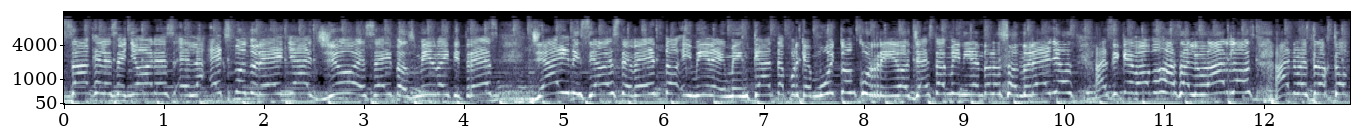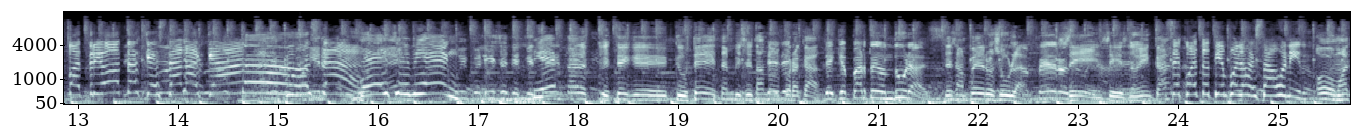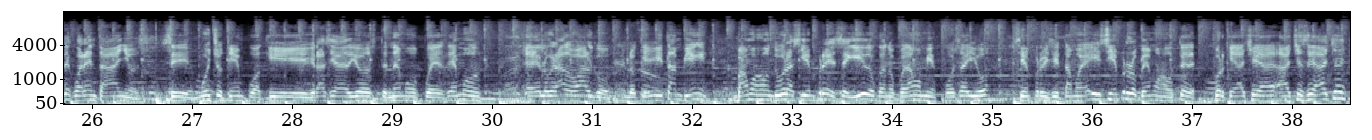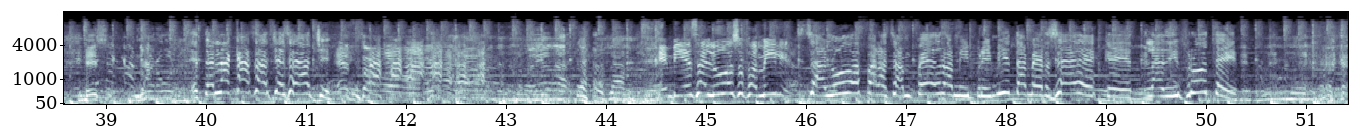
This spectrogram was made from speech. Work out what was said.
Los Ángeles, señores, en la Expo Hondureña USA 2023. Ya ha iniciado este evento y miren, me encanta porque muy concurrido, ya están viniendo los hondureños, así que vamos a saludarlos a nuestros compatriotas que están acá. ¿Cómo bien. Muy felices de que, Bien. ustedes están- este, que, que ustedes estén visitando por acá. ¿De qué parte de Honduras? De San Pedro Sula. San Pedro Sí, Sula. sí, nos encanta. ¿Hace cuánto tiempo en los Estados Unidos? Oh, más de 40 años. Sí, mucho tiempo aquí. Gracias a Dios tenemos, pues, hemos eh, logrado algo. Lo que, y también vamos a Honduras siempre seguido. Cuando podamos, mi esposa y yo siempre visitamos y siempre los vemos a ustedes. Porque H- HCH es. Está en la casa HCH. Envíen saludos a su familia. Saludos para San Pedro, a mi primita Mercedes, que la disfrute.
